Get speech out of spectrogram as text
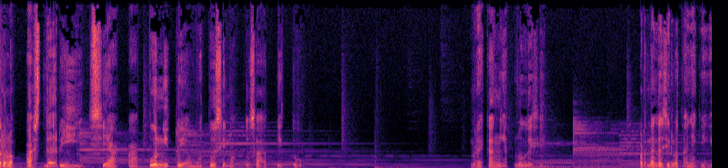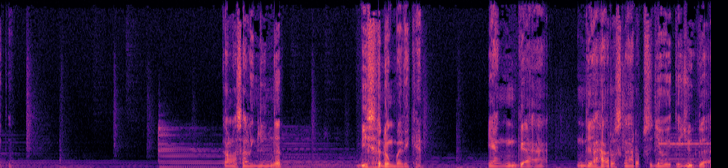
terlepas dari siapa pun itu yang mutusin waktu saat itu mereka ngit lu gak sih? Pernah gak sih lu tanya kayak gitu? Kalau saling inget bisa dong balikan. Yang enggak, enggak harus ngarep sejauh itu juga.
